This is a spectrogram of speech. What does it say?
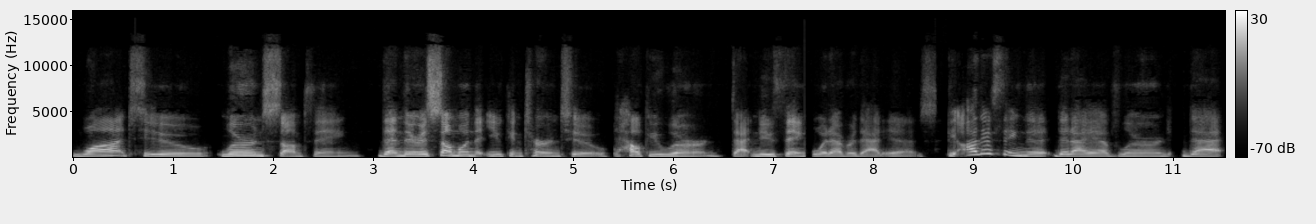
want to learn something, then there is someone that you can turn to to help you learn that new thing, whatever that is. The other thing that, that I have learned that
